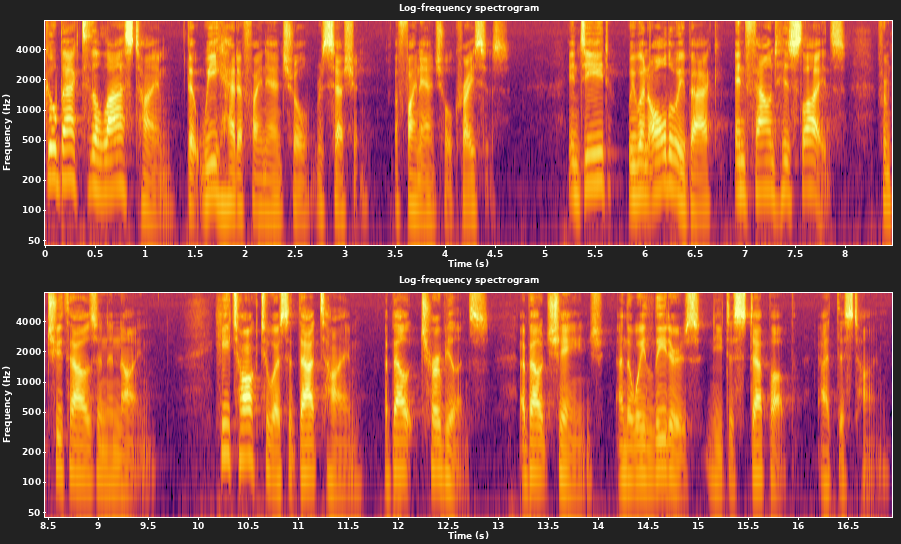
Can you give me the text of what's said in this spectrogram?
go back to the last time that we had a financial recession, a financial crisis. Indeed, we went all the way back and found his slides from 2009. He talked to us at that time about turbulence, about change, and the way leaders need to step up at this time.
